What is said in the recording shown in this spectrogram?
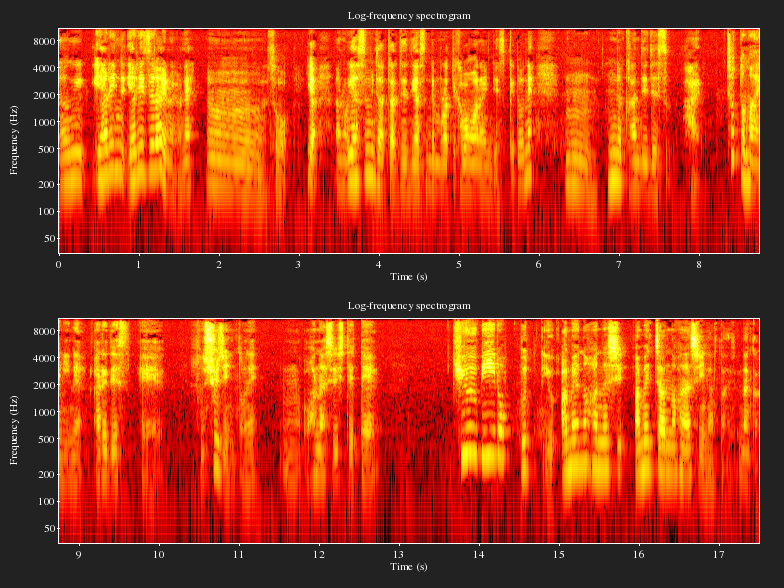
うん、やり、やりづらいのよね。うん、そう。いや、あの、休みだったら全然休んでもらって構わないんですけどね。うん、こんな感じです。はい。ちょっと前にね、あれです。えー、その主人とね、うん、お話ししてて、キュービーロップっていう飴の話、飴ちゃんの話になったんですよ。なんか、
